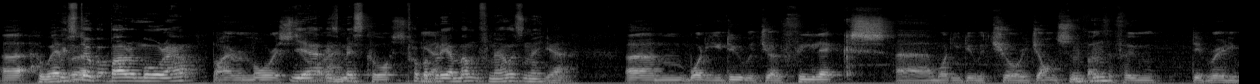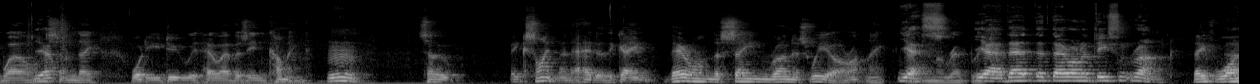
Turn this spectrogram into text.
Uh, whoever we've still got Byron Moore out. Byron Moore is still Yeah, around, he's missed of course. Probably Yeah. a month now, isn't he? Yeah. Um, what do you do with Joe Felix? Um, what do you do with Chory Johnson, Mhm. both of whom did really well on. Sunday? What do you do with whoever's incoming? Mm. So, excitement ahead of the game. They're on the same run as we are, aren't they? Yes. And Yeah, they're they're on a decent run. They've won.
